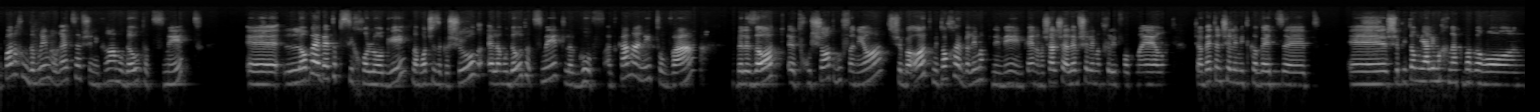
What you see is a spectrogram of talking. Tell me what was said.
ופה אנחנו מדברים על רצף שנקרא מודעות עצמית, לא בהיבט הפסיכולוגי, למרות שזה קשור, אלא מודעות עצמית לגוף. עד כמה אני טובה בלזהות אה, תחושות גופניות שבאות מתוך האיברים הפנימיים, כן? למשל שהלב שלי מתחיל לדפוק מהר, שהבטן שלי מתכווצת, אה, שפתאום נהיה לי מחנק בגרון,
